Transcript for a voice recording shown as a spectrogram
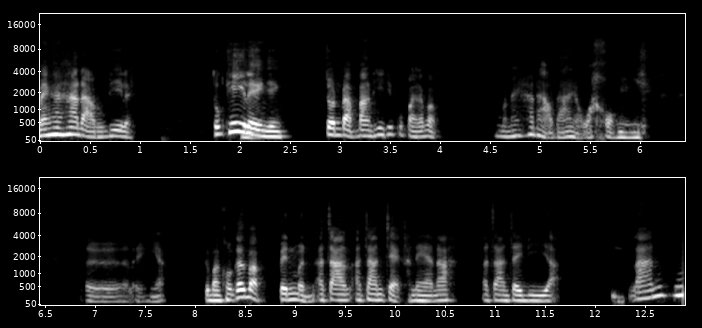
แม่งให้ห้าดาวทุกที่เลย ทุกที่เลยจริงๆจนแบบบางที่ที่กูไปแล้วแบบ มันให้ห้าดาวได้เหรอวะของอย่างนี้เอออะไรอย่างเงี้ยแต่บางคนก็แบบเป็นเหมือนอาจารย์อาจารย์แจกคะแนนนะอาจารย์ใจดีอะร้านอื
